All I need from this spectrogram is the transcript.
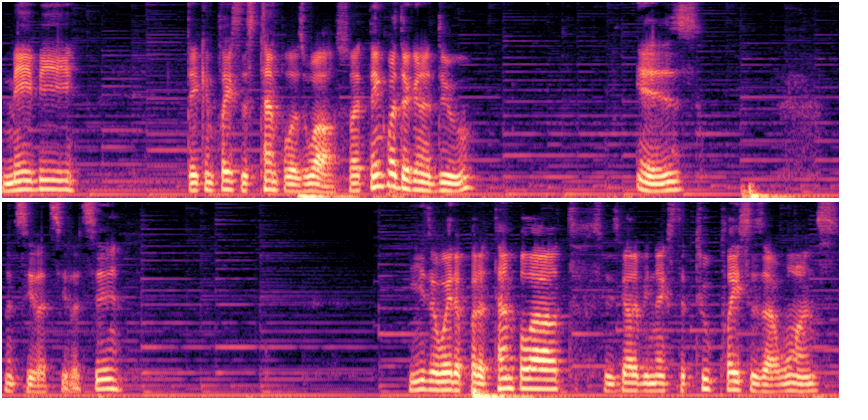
maybe they can place this temple as well. So I think what they're going to do is, let's see, let's see, let's see. He needs a way to put a temple out, so he's got to be next to two places at once.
